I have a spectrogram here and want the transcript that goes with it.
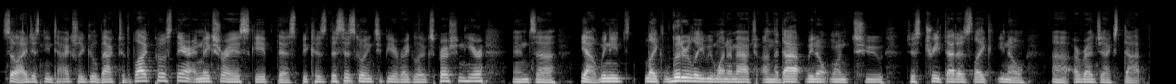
so I just need to actually go back to the blog post there and make sure I escape this because this is going to be a regular expression here. And uh, yeah, we need, like literally we want to match on the dot. We don't want to just treat that as like, you know, uh, a regex dot.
